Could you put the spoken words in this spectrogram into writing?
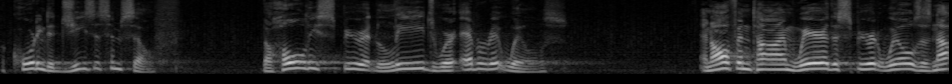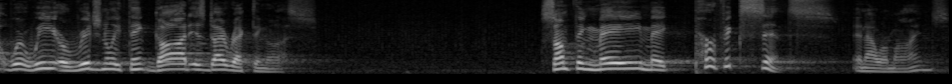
according to Jesus himself, the Holy Spirit leads wherever it wills. And oftentimes, where the Spirit wills is not where we originally think God is directing us. Something may make perfect sense in our minds.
